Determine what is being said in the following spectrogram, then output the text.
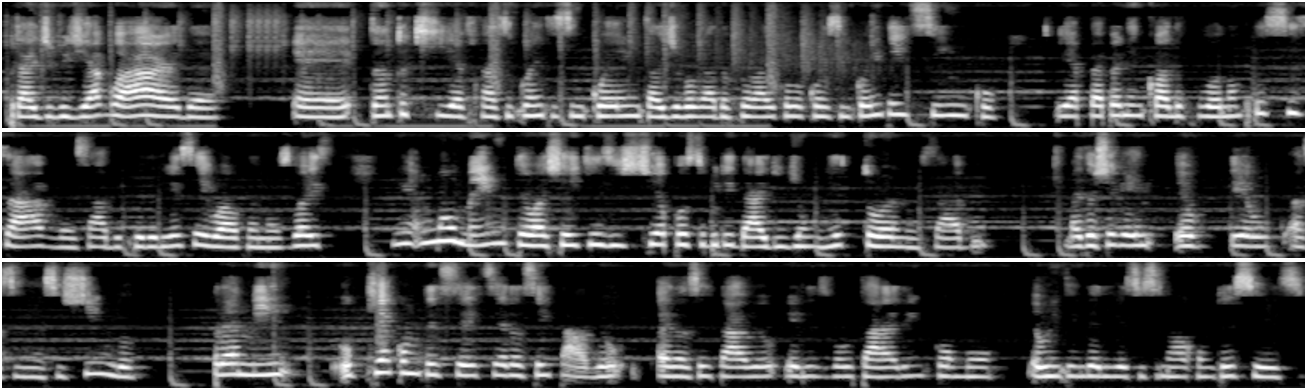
pra dividir a guarda, é, tanto que ia ficar 50-50, a advogada foi lá e colocou 55 e a própria Nicole falou não precisava, sabe, poderia ser igual pra nós dois. Em um momento eu achei que existia a possibilidade de um retorno, sabe? Mas eu cheguei, eu, eu assim, assistindo, pra mim, o que acontecesse era aceitável. Era aceitável eles voltarem como eu entenderia se isso não acontecesse,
